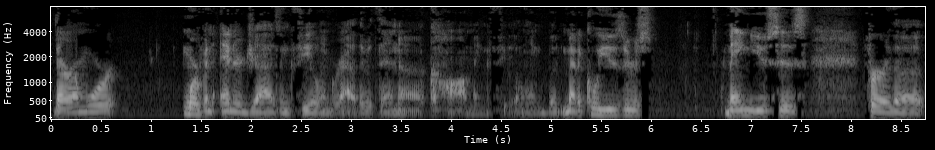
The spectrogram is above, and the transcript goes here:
there are more more of an energizing feeling rather than a calming feeling. But medical users main uses for the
